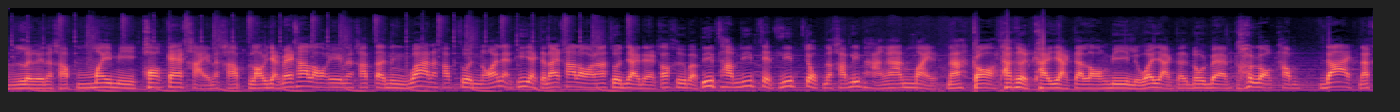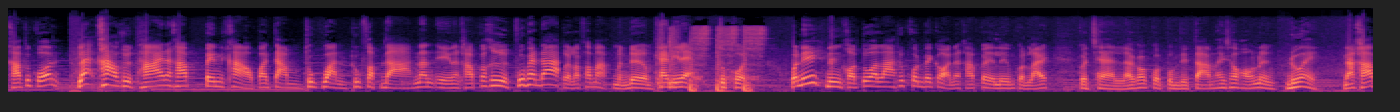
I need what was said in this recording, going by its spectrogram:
รเลยนะครับไม่มีข้อแก้ไขนะครับเราอยากได้ค่ารอเองนะครับแต่หนึ่งว่านะครับส่วนน้อยเนี่ยที่อยากจะได้ค่ารอนะส่วนใหญ่เนี่ยก็คือแบบรีบทำรีบเสร็จรีบจบนะครับรีบหางานใหม่นะก็ถ้าเกิดใครอยากจะลองดี หรือว่าอยากจะโดนแบนก็ลองทำได้นะครับทุกคนและข่าวสุดท้ายนะครับเป็นข่าวประจำทุกวันทุกสัปดาห์นั่นเองนะครับ ก็คือฟู้ดแพนด้าเปิดรับสมัครเหมือนเดิมแค่นี้แหละทุกคน วันนี้หนึ่งขอตัวลาทุกคนไปก่อนนะครับ ก็อย่าลืมกดไลค์กดแชร์แล้วก็กดปุ่มติดตามให้ช่องของหนึ่งด้วยนะครับ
